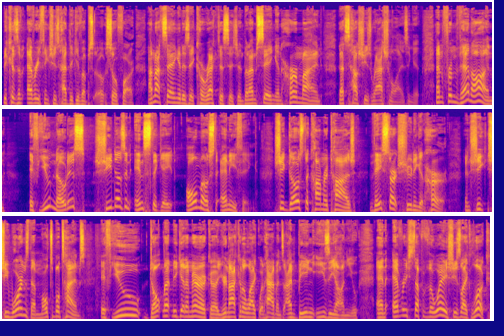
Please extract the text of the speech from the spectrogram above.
because of everything she's had to give up so, so far. I'm not saying it is a correct decision, but I'm saying in her mind, that's how she's rationalizing it. And from then on, if you notice, she doesn't instigate almost anything. She goes to Kamar-Taj, they start shooting at her. And she, she warns them multiple times if you don't let me get America, you're not going to like what happens. I'm being easy on you. And every step of the way, she's like, look,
